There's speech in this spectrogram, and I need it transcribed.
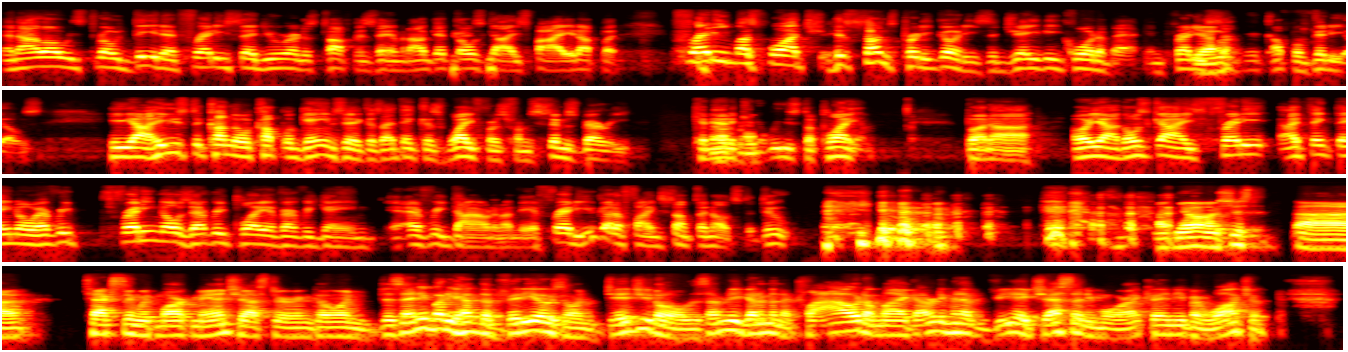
And I'll always throw D that Freddie said you weren't as tough as him, and I'll get those guys fired up. But Freddie must watch. His son's pretty good. He's a JV quarterback, and Freddie yeah. sent me a couple videos. He uh, he used to come to a couple games here because I think his wife was from Simsbury, Connecticut. Okay. We used to play him. But uh, oh yeah, those guys, Freddie. I think they know every. Freddie knows every play of every game, every down, and I'm there. Freddie, you got to find something else to do. I know. I was just uh, texting with Mark Manchester and going, "Does anybody have the videos on digital? Does somebody get them in the cloud?" I'm like, "I don't even have VHS anymore. I couldn't even watch them."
